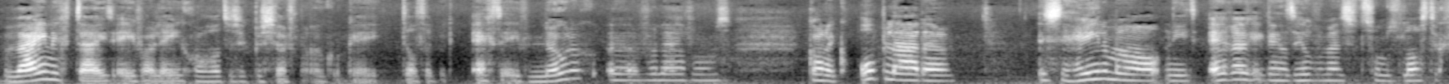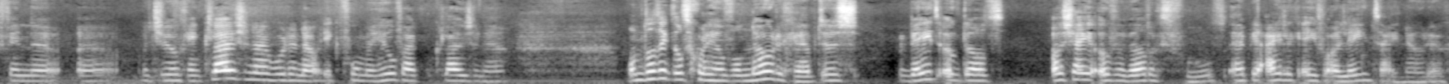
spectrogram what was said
weinig tijd even alleen gehad. Dus ik besef me ook, oké, dat heb ik echt even nodig uh, vanavond. Kan ik opladen? Is helemaal niet erg. Ik denk dat heel veel mensen het soms lastig vinden. Uh, want je wil geen kluizenaar worden. Nou, ik voel me heel vaak een kluizenaar. Omdat ik dat gewoon heel veel nodig heb. Dus weet ook dat als jij je overweldigd voelt, heb je eigenlijk even alleen tijd nodig.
